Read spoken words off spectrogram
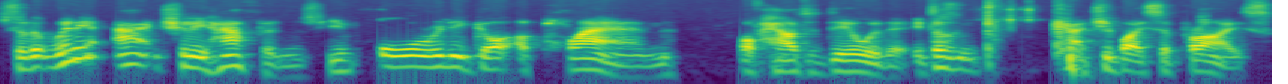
so that when it actually happens, you've already got a plan of how to deal with it. It doesn't catch you by surprise.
